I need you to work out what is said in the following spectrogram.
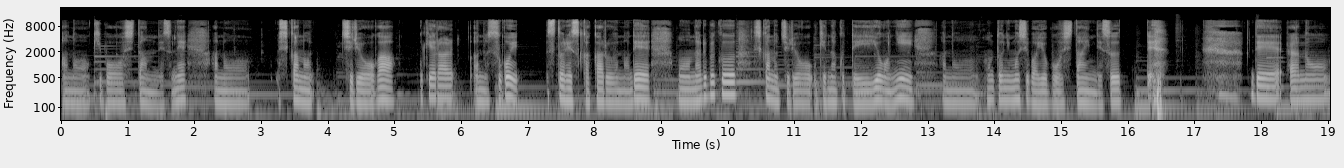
あの希望したんですね。あの歯科の治療が受けられあのすごいストレスかかるのでもうなるべく歯科の治療を受けなくていいようにあの本当に虫歯予防したいんですって。であの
